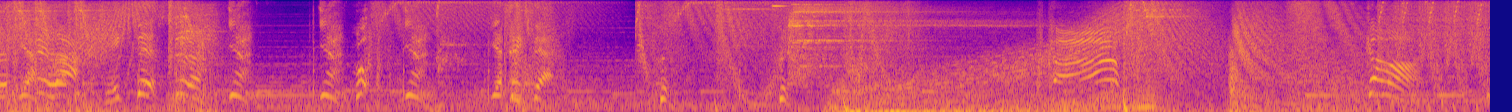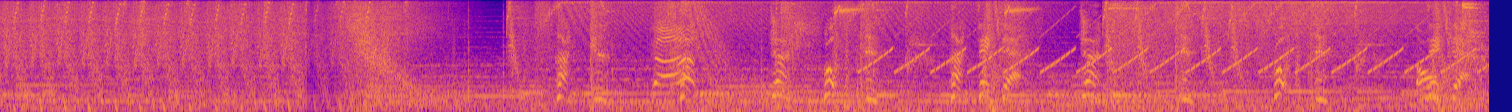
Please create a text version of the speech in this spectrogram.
Yeah! Take this! Yeah! Yeah! Yeah! Yeah! Take that! Ha! Come on! Take that! Ha! Take that!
